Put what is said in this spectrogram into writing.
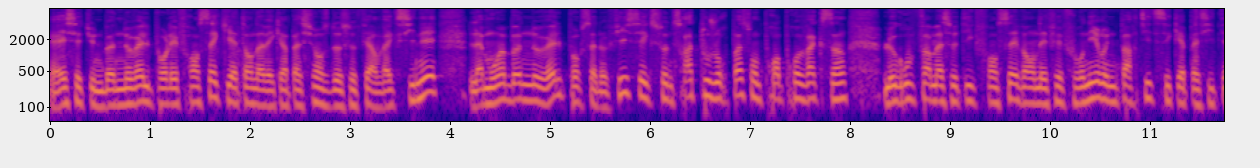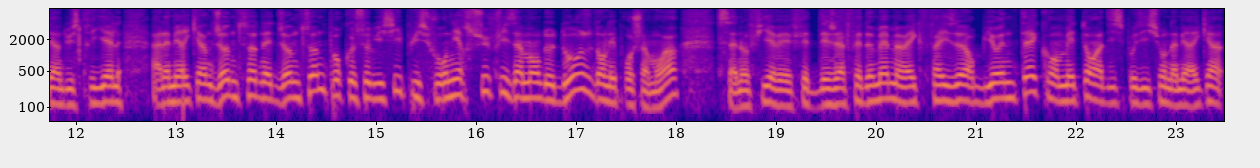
Et c'est une bonne nouvelle pour les Français qui attendent avec impatience de se faire vacciner. La moins bonne nouvelle pour Sanofi, c'est que ce ne sera toujours pas son propre vaccin. Le groupe pharmaceutique français va en effet fournir une partie de ses capacités industrielles à l'américain Johnson Johnson pour que celui-ci puisse fournir suffisamment de doses dans les prochains mois. Sanofi avait fait, déjà fait de même avec Pfizer BioNTech en mettant à disposition de l'américain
